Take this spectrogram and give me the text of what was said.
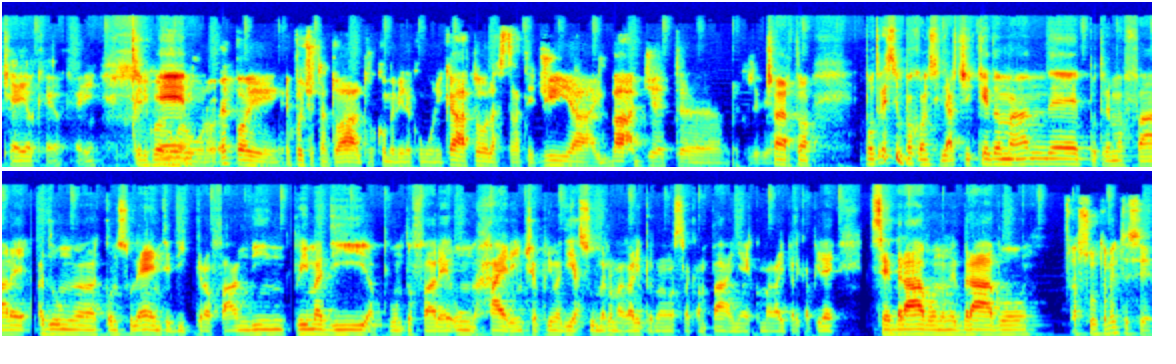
Ok, ok, ok. Quindi quello è E- il numero uno. E poi, e poi c'è tanto altro, come viene comunicato, la strategia, il budget eh, e così via. Certo, potresti un po' consigliarci che domande potremmo fare ad un consulente di crowdfunding prima di appunto fare un hiring, cioè prima di assumerlo magari per una nostra campagna, ecco, magari per capire se è bravo o non è bravo. Assolutamente sì.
